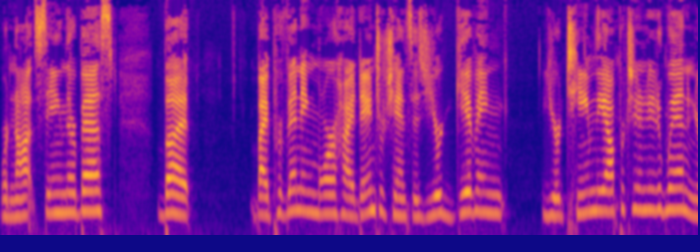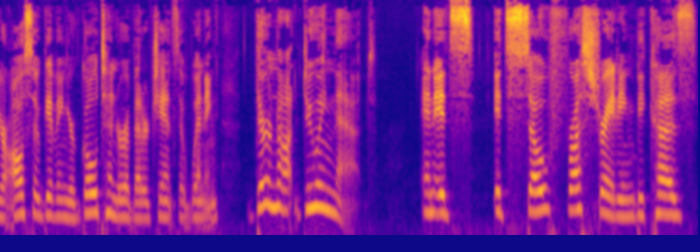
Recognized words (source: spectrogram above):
We're not seeing their best. But by preventing more high danger chances, you're giving your team the opportunity to win and you're also giving your goaltender a better chance at winning. They're not doing that. And it's it's so frustrating because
